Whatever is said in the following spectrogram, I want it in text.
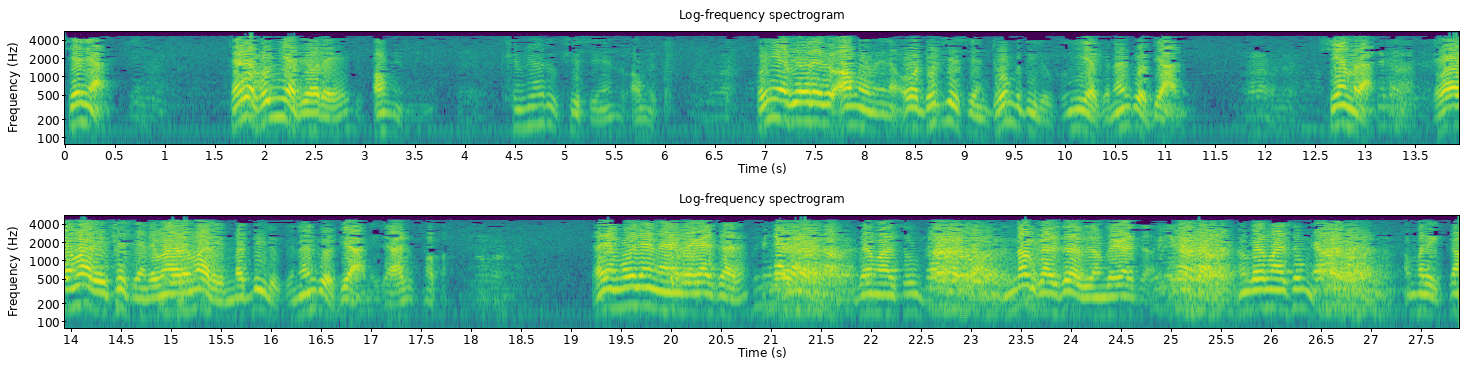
ရှင်းညဒါကဘုန်းကြီးကပြောတယ်အောင်းမြင်ခင်ဗျားတို့ဖြစ်စဉ်လို့အောင်းမြင်ဘုန်းကြီးကပြောတယ်လို့အောင်းမြင်မင်းတော့ဩတို့ဖြစ်စဉ်တို့မသိလို့ဘုန်းကြီးကကဏ္ဍတွက်ပြနေရှရှင်းမလားဒကာဓမ္မတွေဖြစ်စဉ်ဓမ္မဓမ္မတွေမသိလို့ကနန်းတွေ့ပြနေတာလို့မှတ်ပါ အဲမိုးလင်းနိုင်ဘယ်ကစတယ်ဘယ်မှာဆုံးနောက်ကစပြန်ဘယ်ကစဘယ်မှာဆုံးအမလေးကံ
